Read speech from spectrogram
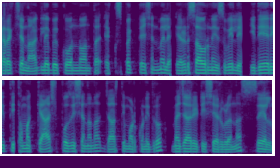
ಕರೆಕ್ಷನ್ ಆಗ್ಲೇಬೇಕು ಅನ್ನೋಂತ ಎಕ್ಸ್ಪೆಕ್ಟೇಷನ್ ಮೇಲೆ ಎರಡ್ ಸಾವಿರನೇ ಇಸ್ವಿಲಿ ಇದೇ ರೀತಿ ತಮ್ಮ ಕ್ಯಾಶ್ ಪೊಸಿಷನ್ ಅನ್ನ ಜಾಸ್ತಿ ಮಾಡ್ಕೊಂಡಿದ್ರು. ಮೆಜಾರಿಟಿ ಶೇರ್ಗಳನ್ನ ಸೇಲ್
